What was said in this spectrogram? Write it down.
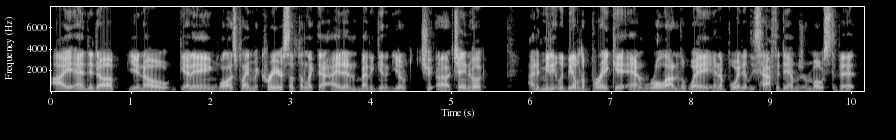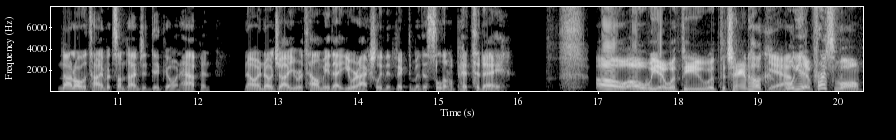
I ended up, you know, getting while I was playing McCree or something like that. I ended up getting, you know, ch- uh, chain hook. I'd immediately be able to break it and roll out of the way and avoid at least half the damage or most of it. Not all the time, but sometimes it did go and happen. Now I know, Jai, you were telling me that you were actually the victim of this a little bit today. Oh, oh, yeah, with the with the chain hook. Yeah. Well, yeah. First of all,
